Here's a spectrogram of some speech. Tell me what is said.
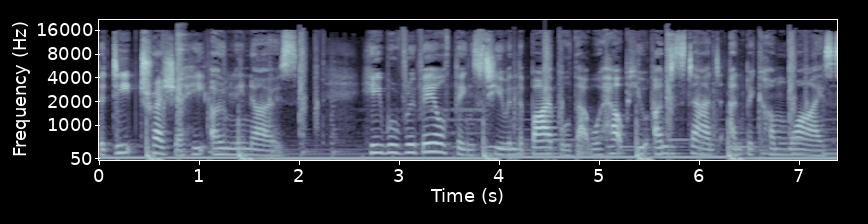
the deep treasure He only knows. He will reveal things to you in the Bible that will help you understand and become wise,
